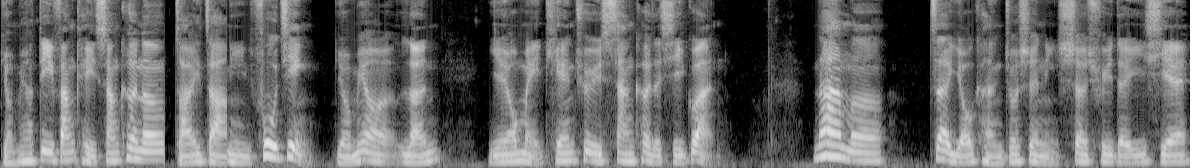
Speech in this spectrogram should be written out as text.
有没有地方可以上课呢？找一找你附近有没有人也有每天去上课的习惯，那么这有可能就是你社区的一些。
